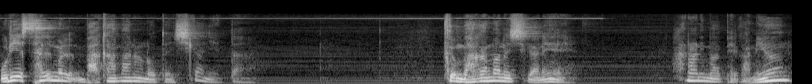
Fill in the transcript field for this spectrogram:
우리의 삶을 마감하는 어떤 시간이 있다. 그 마감하는 시간에 하나님 앞에 가면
